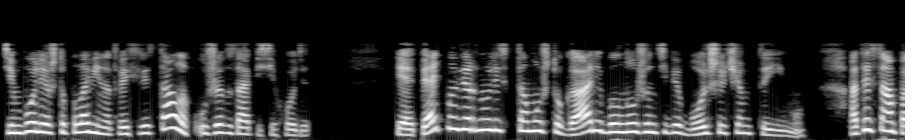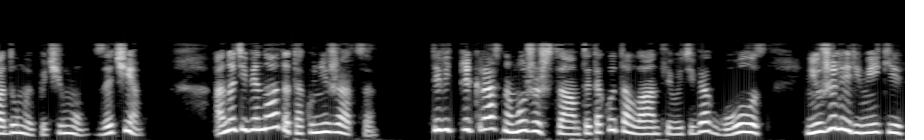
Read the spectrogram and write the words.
тем более, что половина твоих кристаллов уже в записи ходит. И опять мы вернулись к тому, что Гарри был нужен тебе больше, чем ты ему. А ты сам подумай, почему? Зачем? Оно тебе надо так унижаться? Ты ведь прекрасно можешь сам, ты такой талантливый, у тебя голос. Неужели ремейки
